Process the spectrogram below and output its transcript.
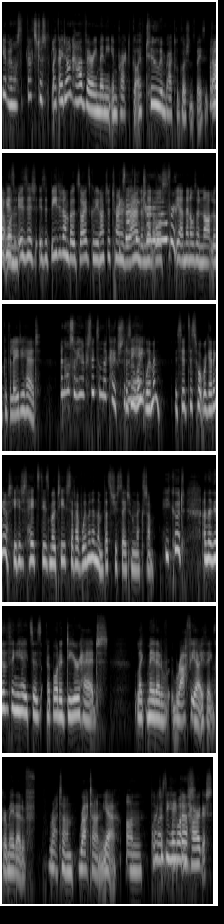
Yeah, but I'm also that's just like I don't have very many impractical. I have two impractical cushions basically. But that like, is, one, is it is it beaded on both sides? Could you not just turn Exactly, it around and turn then it also over. yeah, and then also not look at the lady head? And also he never sits on that couch. So Does he hate why- women? Is this what we're getting at? He just hates these motifs that have women in them. That's what you say to him next time. He could. And then the other thing he hates is I bought a deer head, like made out of raffia, I think, or made out of Rattan. rattan. Yeah, on Why does he hate bought it in that? Target.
